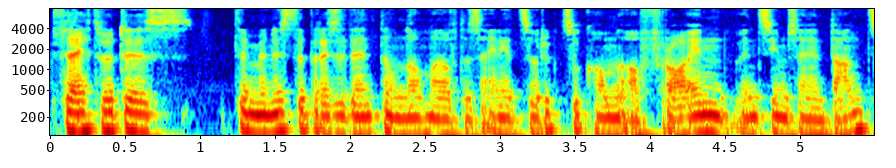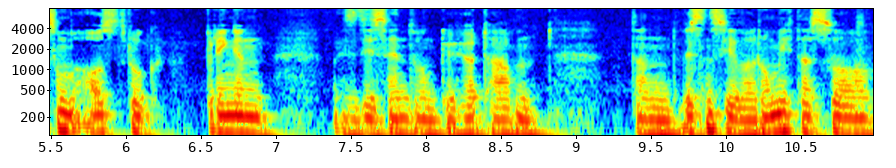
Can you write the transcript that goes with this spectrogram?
Vielleicht wird es den Ministerpräsidenten, um nochmal auf das eine zurückzukommen, auch freuen, wenn Sie ihm seinen Dank zum Ausdruck bringen. Wenn Sie die Sendung gehört haben, dann wissen Sie, warum ich das so,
